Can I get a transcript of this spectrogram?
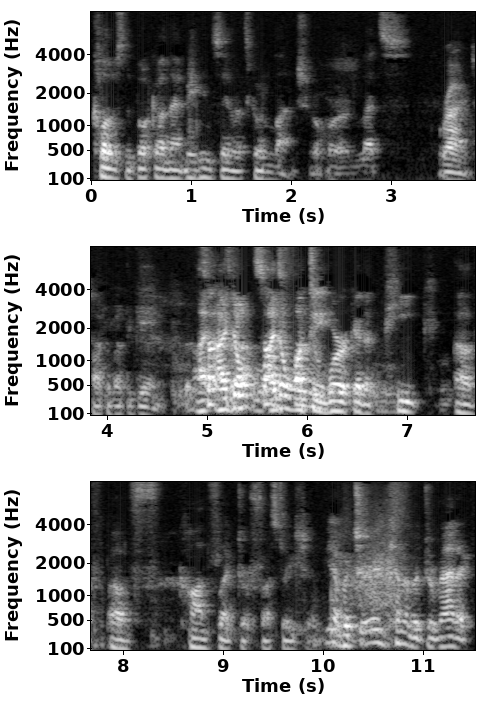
close the book on that meeting and say, let's go to lunch or, or let's Right. talk about the game. It I, I don't. it I don't want to work at a peak of of conflict or frustration, Yeah, but you're in kind of a dramatic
